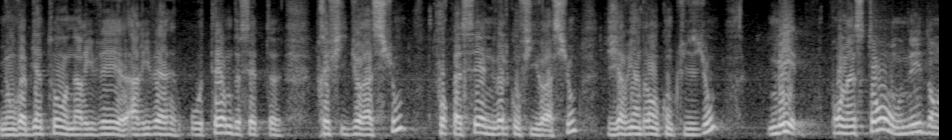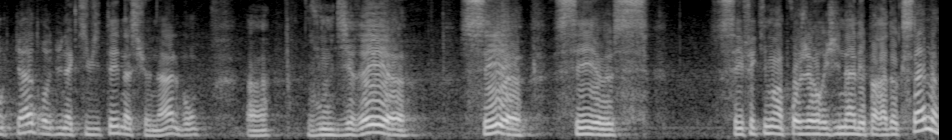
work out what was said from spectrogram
mais on va bientôt en arriver, au terme de cette préfiguration pour passer à une nouvelle configuration. J'y reviendrai en conclusion. Mais pour l'instant, on est dans le cadre d'une activité nationale. Bon, vous me direz, c'est effectivement un projet original et paradoxal,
